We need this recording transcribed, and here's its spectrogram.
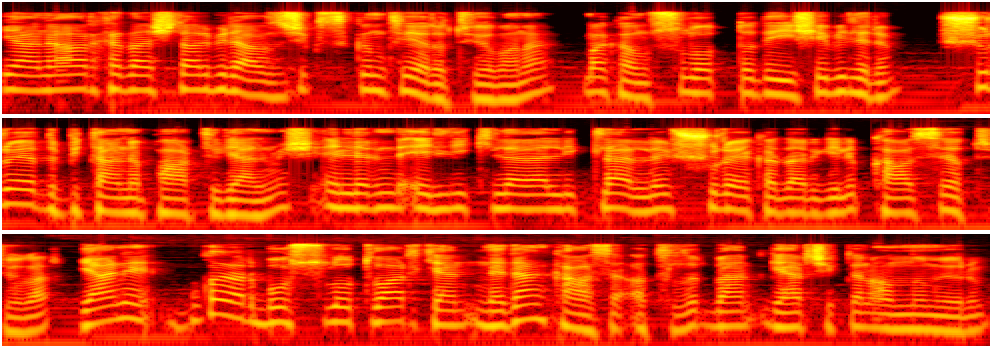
Yani arkadaşlar birazcık sıkıntı yaratıyor bana. Bakalım slotta değişebilirim. Şuraya da bir tane parti gelmiş. Ellerinde 52 levelliklerle şuraya kadar gelip kase atıyorlar. Yani bu kadar boş slot varken neden kase atılır ben gerçekten anlamıyorum.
